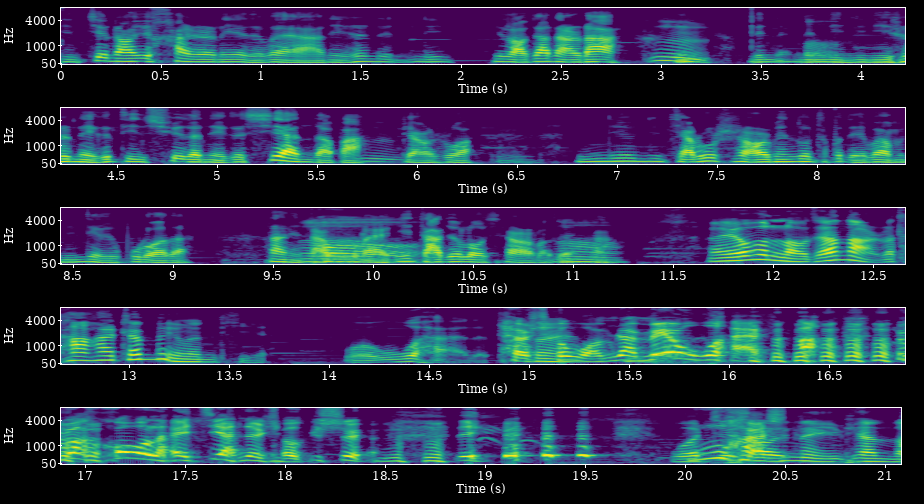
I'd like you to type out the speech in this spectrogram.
你见着一汉人，你也得问啊，你是你你你老家哪儿的？嗯，你你你你你是哪个地区的哪个县的吧？比方说，你你你假如是少数民族，他不得问问？你哪个部落的？那你答不出来，你答就露馅了，对吧？哎，要问老家哪儿的，他还真没问题。我乌海的，他说我们这儿没有乌海，是吧？后来建的城市。乌海是哪一片子？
